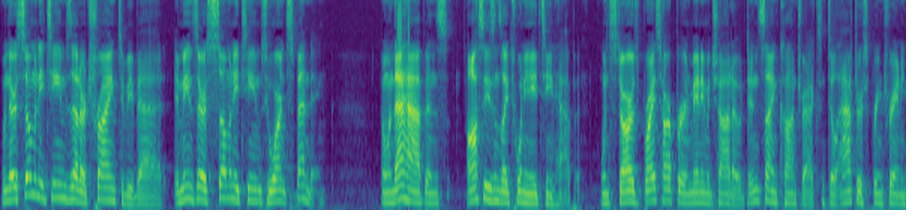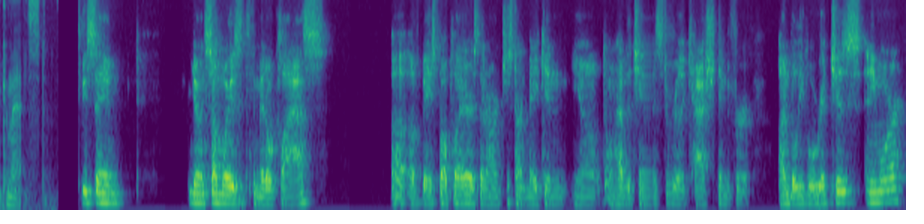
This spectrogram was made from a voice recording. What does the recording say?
When there are so many teams that are trying to be bad, it means there are so many teams who aren't spending. And when that happens, off seasons like 2018 happen when stars Bryce Harper and Manny Machado didn't sign contracts until after spring training commenced. He's saying, you know, in some ways it's the middle class Uh, of baseball players that aren't just aren't making, you know, don't have the chance to really cash in for unbelievable riches anymore,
